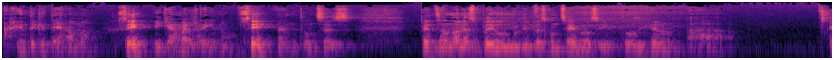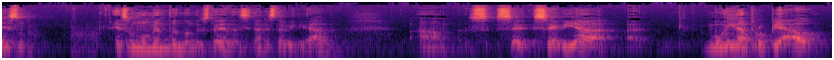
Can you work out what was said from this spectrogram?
A gente que te ama sí, y que ama el reino. Sí. Entonces, pensando en eso, pedimos múltiples consejos y todos dijeron, ah, es, es un momento en donde ustedes necesitan estabilidad. Ah, se- sería ah, muy inapropiado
